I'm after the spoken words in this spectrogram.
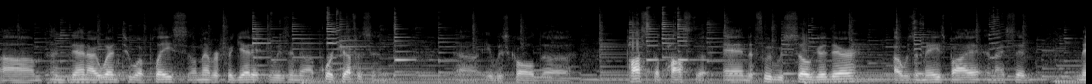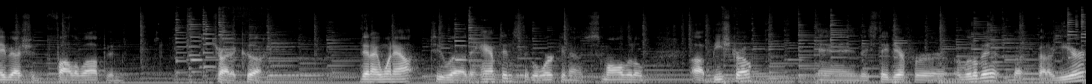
Um, and then I went to a place, I'll never forget it, it was in uh, Port Jefferson. Uh, it was called uh, Pasta Pasta, and the food was so good there. I was amazed by it, and I said maybe I should follow up and try to cook. Then I went out to uh, the Hamptons to go work in a small little uh, bistro, and they stayed there for a little bit, about, about a year,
